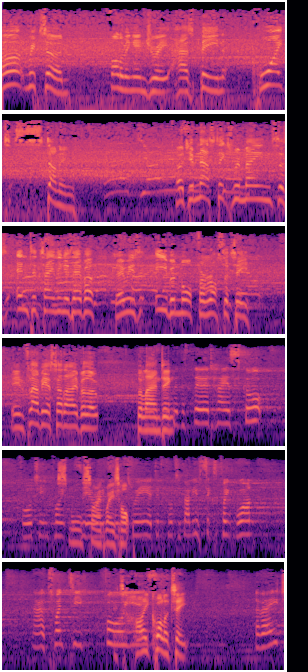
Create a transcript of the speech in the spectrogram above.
Her return following injury has been quite stunning. Her gymnastics remains as entertaining as ever. There is even more ferocity in Flavia Saraiva though. The landing. With the third highest score, 14.033, Small sideways hop. A difficulty value of 6.1. Now 24 It's years high quality. of age.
